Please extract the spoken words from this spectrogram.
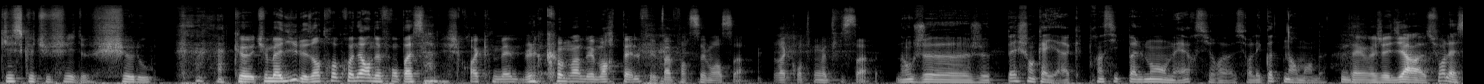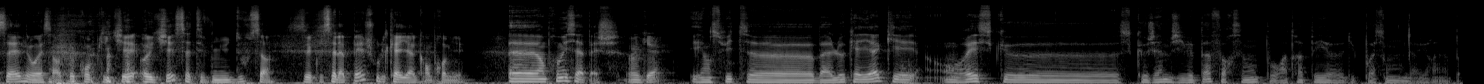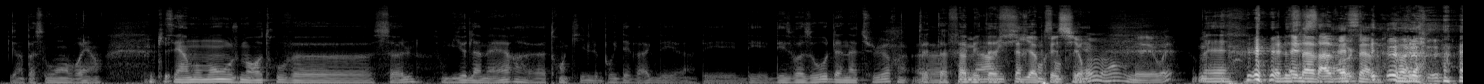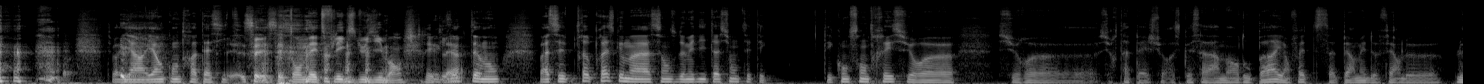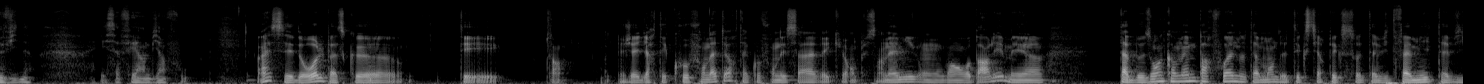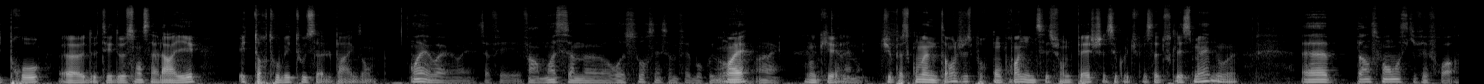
Qu'est-ce que tu fais de chelou que tu m'as dit les entrepreneurs ne feront pas ça, mais je crois que même le commun des mortels fait pas forcément ça. Raconte-moi tout ça. Donc je, je, pêche en kayak, principalement en mer, sur, euh, sur les côtes normandes. J'allais dire sur la Seine, ouais, c'est un peu compliqué. ok, ça t'est venu d'où ça? C'est la pêche ou le kayak en premier? Euh, En premier, c'est la pêche. Ok. Et ensuite, euh, bah, le kayak, et en vrai, ce que, ce que j'aime, j'y vais pas forcément pour attraper euh, du poisson. D'ailleurs, il n'y en, a pas souvent en vrai. Hein. C'est un moment où je me retrouve euh, seul, au milieu de la mer, tranquille, le bruit des vagues, des, des, des, oiseaux, de la nature. Peut-être ta femme et ta fille apprécieront, hein, mais ouais. Mais elles le savent. Elles savent voilà. il y, a un contrat tacite. C'est ton Netflix du dimanche, très clair. Exactement. Bah, c'est presque ma séance de méditation. Tu es, concentré sur, euh, sur, euh, sur ta pêche, sur est-ce que ça va mordre ou pas. Et en fait, ça te permet de faire le, le vide. Et ça fait un bien fou. Ouais, c'est drôle parce que t'es. Enfin, j'allais dire t'es cofondateur. T'as cofondé ça avec en plus un ami, on va en reparler, mais. Euh, tu as besoin quand même parfois, notamment de t'extirper, que ce soit ta vie de famille, ta vie pro, euh, de tes 200 salariés, et de te retrouver tout seul, par exemple. Ouais, ouais, ouais. Ça fait... enfin, moi, ça me ressource et ça me fait beaucoup de bien. Ouais. ouais ok. Tu passes combien de temps juste pour comprendre une session de pêche C'est quoi Tu fais ça toutes les semaines ou... Euh, pas en ce moment parce qu'il fait froid.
